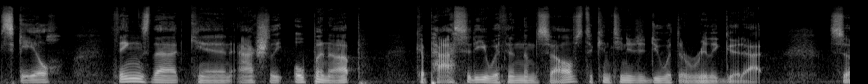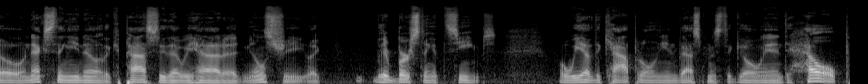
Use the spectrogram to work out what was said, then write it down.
scale, things that can actually open up capacity within themselves to continue to do what they're really good at. So, next thing you know, the capacity that we had at Mill Street, like they're bursting at the seams well, we have the capital and the investments to go in to help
